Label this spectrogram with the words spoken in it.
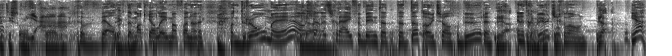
het is Ja, ongelooflijk. geweldig. Ik Daar mag je alleen maar van, van dromen, hè? Als je Ja. aan het schrijven bent, dat dat, dat ooit zal gebeuren. Ja, en het ja, gebeurt je gewoon. Ja, Ja.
